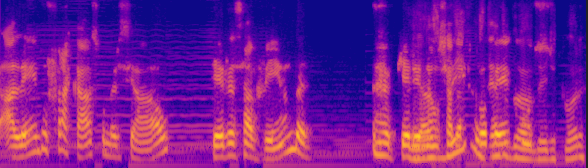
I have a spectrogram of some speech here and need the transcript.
além do fracasso comercial, teve essa venda que ele não se adaptou bem com os, da editora.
